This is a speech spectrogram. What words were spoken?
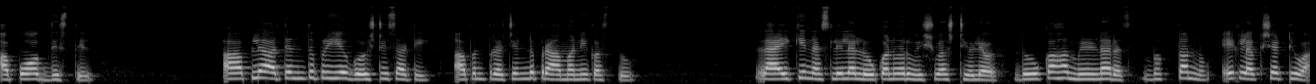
आपोआप दिसतील. आपल्या अत्यंत प्रिय गोष्टीसाठी आपण प्रचंड प्रामाणिक असतो. लायकी नसलेल्या लोकांवर विश्वास ठेवल्यावर धोका हा मिळणारच. भक्तांनो एक लक्षात ठेवा.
